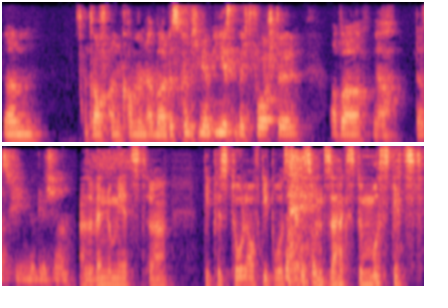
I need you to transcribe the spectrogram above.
ähm, drauf ankommen. Aber das könnte ich mir am ehesten vielleicht vorstellen. Aber ja, das ist viel möglicher. Also wenn du mir jetzt äh, die Pistole auf die Brust setzt und sagst, du musst jetzt,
